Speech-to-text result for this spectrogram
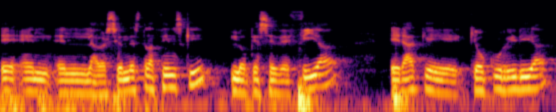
eh, en, la versión de Straczynski lo que se decía era que qué ocurriría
